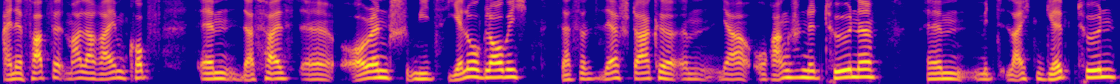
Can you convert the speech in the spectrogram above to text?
eine Farbfeldmalerei im Kopf, ähm, das heißt äh, Orange meets Yellow, glaube ich. Das sind sehr starke, ähm, ja, orangene Töne ähm, mit leichten Gelbtönen,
